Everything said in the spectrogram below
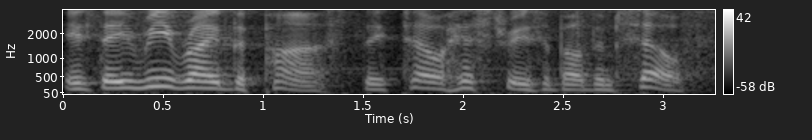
is they rewrite the past. They tell histories about themselves.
